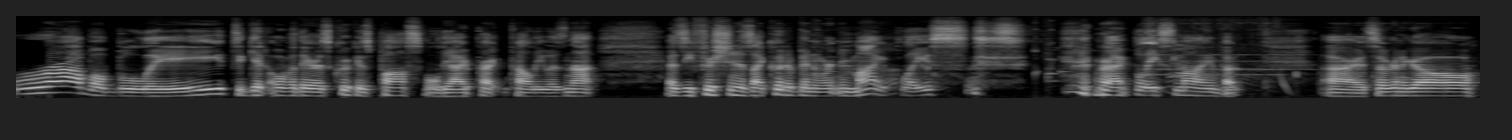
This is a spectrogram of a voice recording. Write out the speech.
probably to get over there as quick as possible. Yeah, I probably was not as efficient as I could have been in my place, where I placed mine, but... Alright, so we're gonna go...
